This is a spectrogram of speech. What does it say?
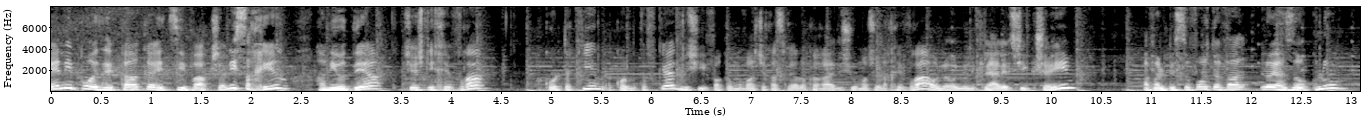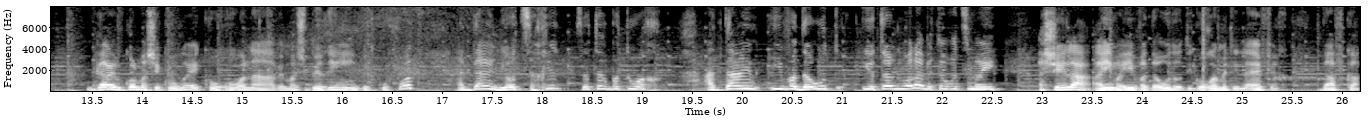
אין לי פה איזה קרקע יציבה. כשאני שכיר, אני יודע שיש לי חברה, הכל תקין, הכל מתפקד, בשאיפה כמובן שחס וחלילה לא קרה איזשהו משהו לחברה, או לא, לא נקלע על איזשהי קשיים, אבל בסופו של דבר לא יעזור כלום, גם עם כל מה שקורה, קורונה ומשברים ותקופות, עדיין להיות שכיר זה יותר בטוח. עדיין אי ודאות יותר גדולה בתור עצמאי. השאלה, האם האי ודאות הזאת גורמת לי להפך, דווקא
